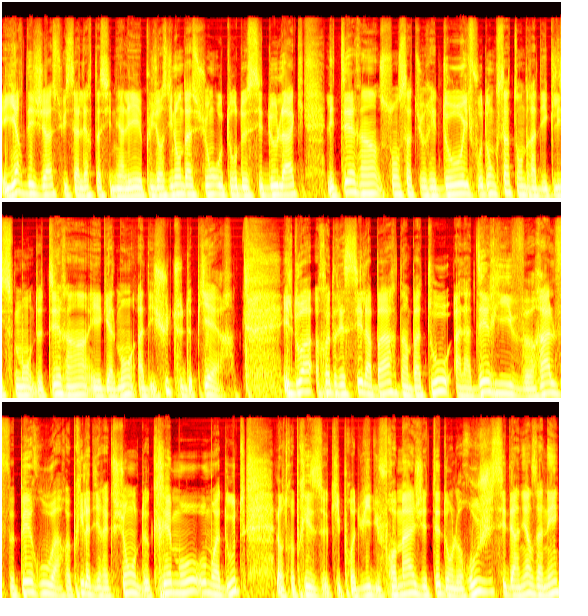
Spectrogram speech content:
hier déjà, Suisse Alerte a signalé plusieurs inondations autour de ces deux lacs. Les terrains sont saturés d'eau. Il faut donc s'attendre à des glissements de terrain et également à des chutes de pierres. Il doit redresser la barre d'un bateau à la dérive. Ralph Pérou a repris la direction de Crémeau au mois d'août. L'entreprise qui produit du fromage était dans le rouge ces dernières années.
